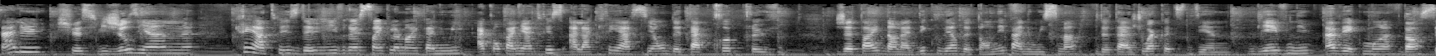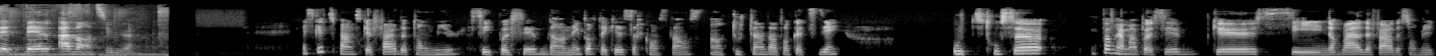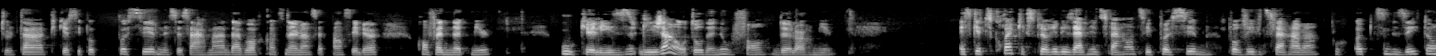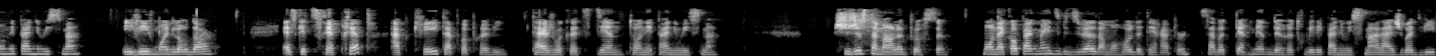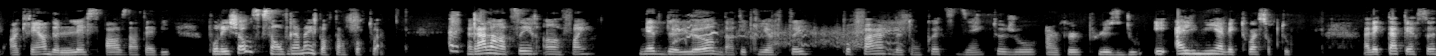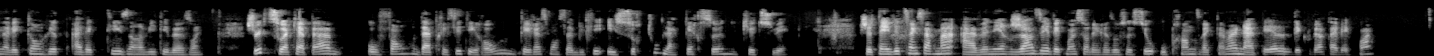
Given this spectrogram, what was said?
Salut, je suis Josiane, créatrice de Vivre simplement épanouie, accompagnatrice à la création de ta propre vie. Je t'aide dans la découverte de ton épanouissement, de ta joie quotidienne. Bienvenue avec moi dans cette belle aventure. Est-ce que tu penses que faire de ton mieux, c'est possible dans n'importe quelle circonstance, en tout temps dans ton quotidien? Ou tu trouves ça pas vraiment possible, que c'est normal de faire de son mieux tout le temps, puis que c'est pas possible nécessairement d'avoir continuellement cette pensée-là qu'on fait de notre mieux, ou que les, les gens autour de nous font de leur mieux. Est-ce que tu crois qu'explorer des avenues différentes, c'est possible pour vivre différemment, pour optimiser ton épanouissement et vivre moins de lourdeur? Est-ce que tu serais prête à créer ta propre vie, ta joie quotidienne, ton épanouissement? Je suis justement là pour ça mon accompagnement individuel dans mon rôle de thérapeute, ça va te permettre de retrouver l'épanouissement, la joie de vivre en créant de l'espace dans ta vie pour les choses qui sont vraiment importantes pour toi. Ralentir enfin, mettre de l'ordre dans tes priorités pour faire de ton quotidien toujours un peu plus doux et aligné avec toi surtout, avec ta personne, avec ton rythme, avec tes envies, tes besoins. Je veux que tu sois capable, au fond, d'apprécier tes rôles, tes responsabilités et surtout la personne que tu es. Je t'invite sincèrement à venir jaser avec moi sur les réseaux sociaux ou prendre directement un appel découverte avec moi.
